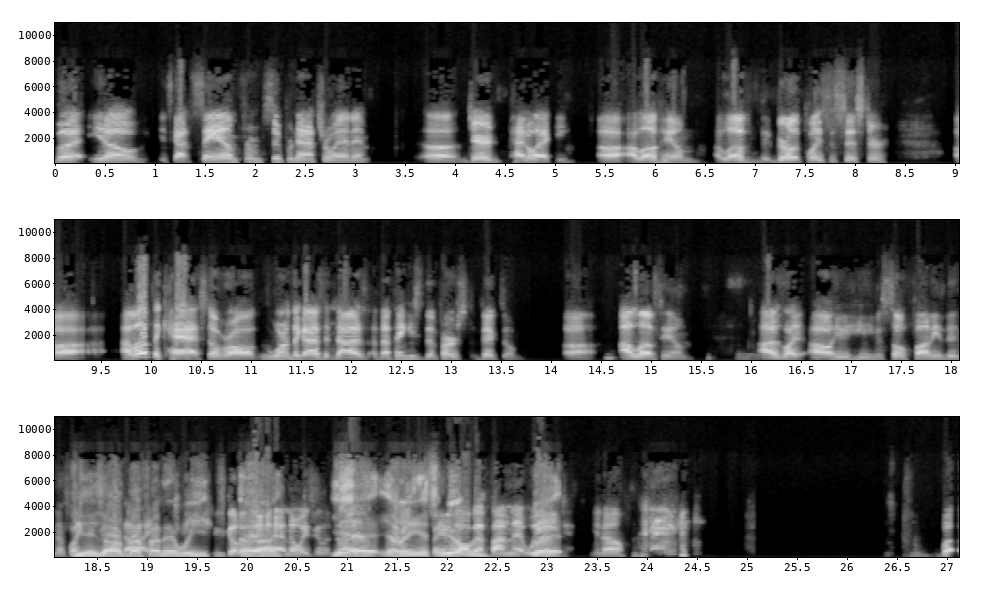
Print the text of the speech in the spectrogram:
But you know, it's got Sam from Supernatural in it. Uh, Jared Padalecki. Uh, I love him. I love the girl that plays the sister. Uh, I love the cast overall. One of the guys that dies, I think he's the first victim. Uh, I loved him. I was like, oh, he he was so funny. Then that's like, yeah, he's, he's all die. about finding that weed. he's gonna uh, die. I know he's gonna die. Yeah, I mean, it's but he's all one. about finding that weed. But, you know. but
